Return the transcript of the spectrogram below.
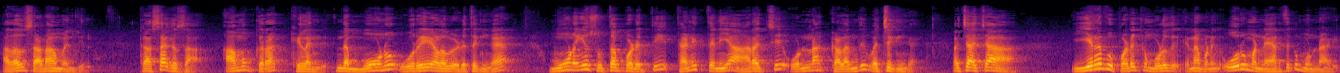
அதாவது சடாமஞ்சில் கசகசா அமுக்கரா கிழங்கு. இந்த மூணு ஒரே அளவு எடுத்துக்கங்க. மூணையும் சுத்தப்படுத்தி தனித்தனியாக அரைச்சி ஒன்றா கலந்து வச்சுக்குங்க. வச்சாச்சா இரவு படுக்கும் பொழுது என்ன பண்ணுங்க? ஒரு மணி நேரத்துக்கு முன்னாடி.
